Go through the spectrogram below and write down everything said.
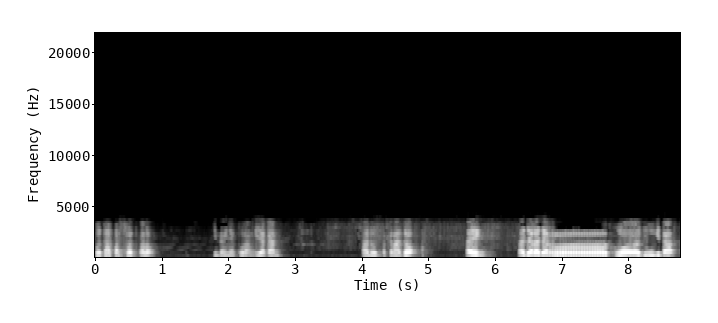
Buat apa slot kalau bintangnya kurang, iya kan? Aduh, terkena cok. Ayo, ajar ajar. Waduh, kita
